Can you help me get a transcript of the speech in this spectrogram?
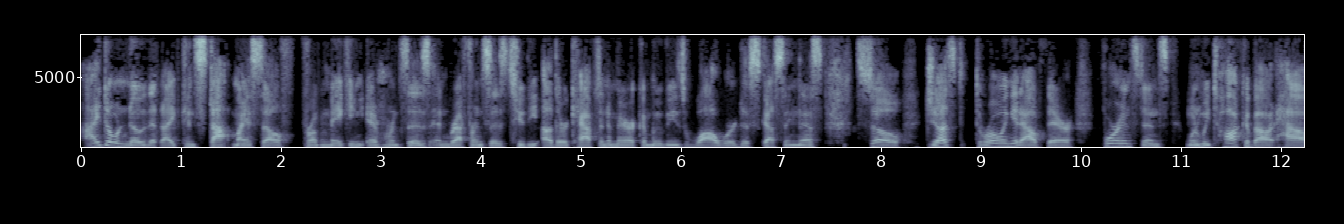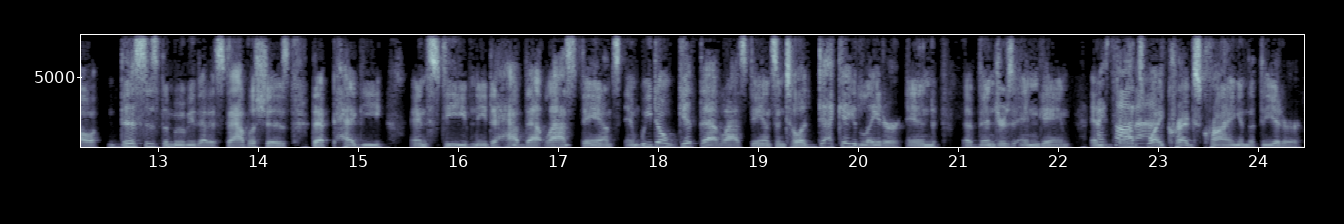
I don't know that I can stop myself from making inferences and references to the other Captain America movies while we're discussing this. So just throwing it out there. For instance, when we talk about how this is the movie that establishes that Peggy and Steve need to have that last dance, and we don't get that last dance until a decade later in Avengers Endgame, and that's that. why Craig's crying in the theater.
